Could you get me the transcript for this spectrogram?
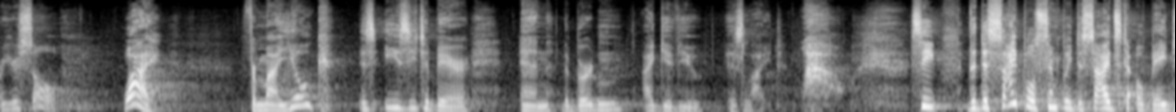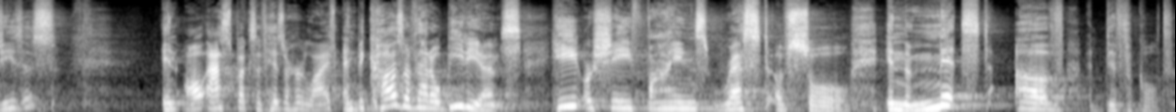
for your soul. Why? For my yoke is easy to bear, and the burden I give you is light. Wow. See, the disciple simply decides to obey Jesus in all aspects of his or her life, and because of that obedience, he or she finds rest of soul in the midst of a difficult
